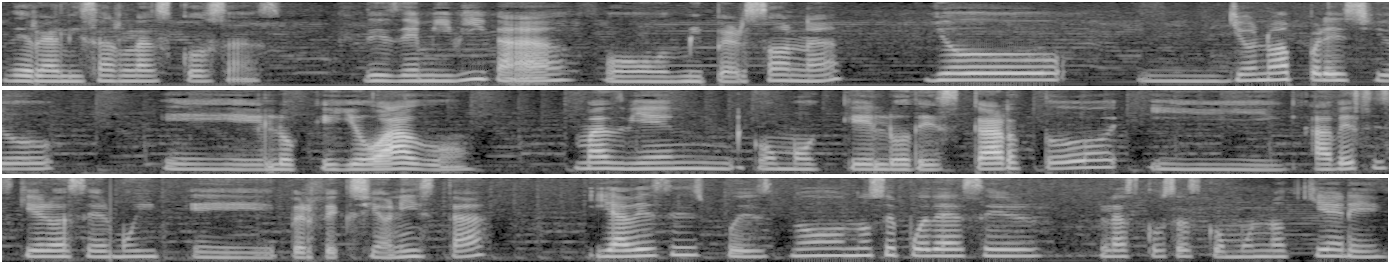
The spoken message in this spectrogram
de realizar las cosas. Desde mi vida o mi persona, yo, mm, yo no aprecio eh, lo que yo hago. Más bien como que lo descarto y a veces quiero ser muy eh, perfeccionista y a veces pues no, no se puede hacer las cosas como uno quiere,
